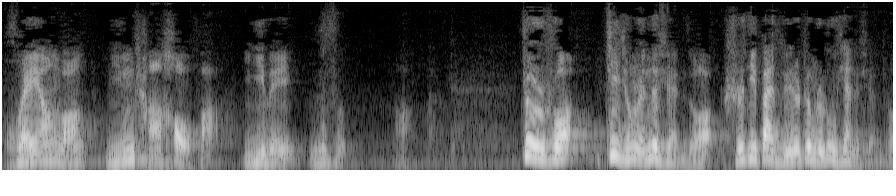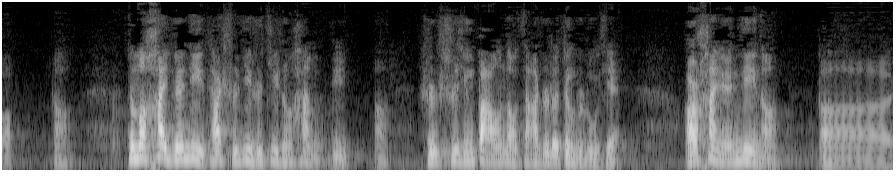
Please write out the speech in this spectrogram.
淮阳王明察好法，疑为无子。”啊，就是说继承人的选择，实际伴随着政治路线的选择。啊，那么汉宣帝他实际是继承汉武帝，是实行霸王道杂之的政治路线，而汉元帝呢，呃，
